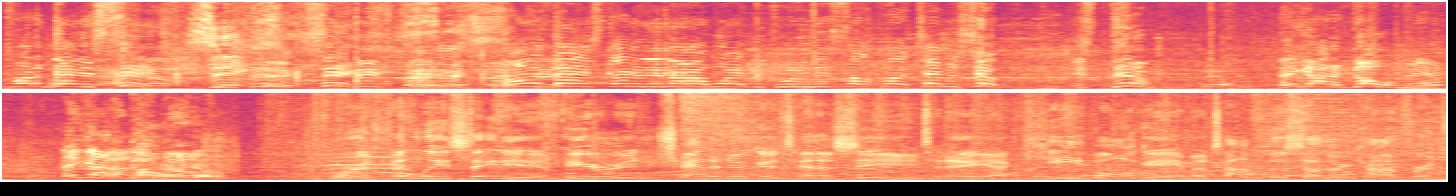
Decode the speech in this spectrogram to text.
number for the day is six. Six. Six. Six. The only thing standing in our way between this so-called championship is them. They gotta go, man. They gotta go. We're at Finley Stadium here in Chattanooga, Tennessee. Today, a key ball game atop the Southern Conference.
